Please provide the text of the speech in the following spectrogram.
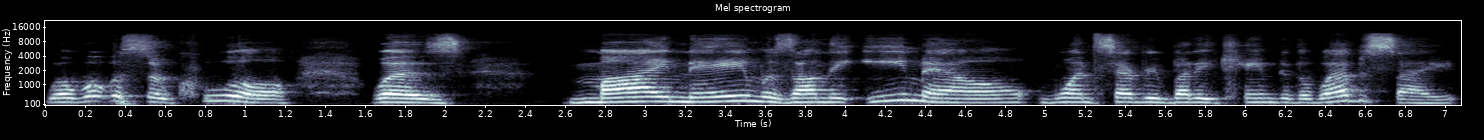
Well, what was so cool was my name was on the email once everybody came to the website.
